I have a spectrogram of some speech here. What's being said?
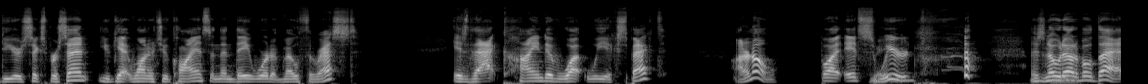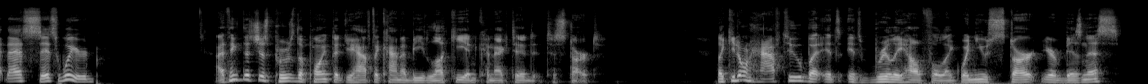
do your six percent, you get one or two clients, and then they word of mouth the rest. Is that kind of what we expect? I don't know, but it's maybe. weird. There's no yeah. doubt about that. That's it's weird. I think this just proves the point that you have to kind of be lucky and connected to start. Like you don't have to, but it's it's really helpful. Like when you start your business,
